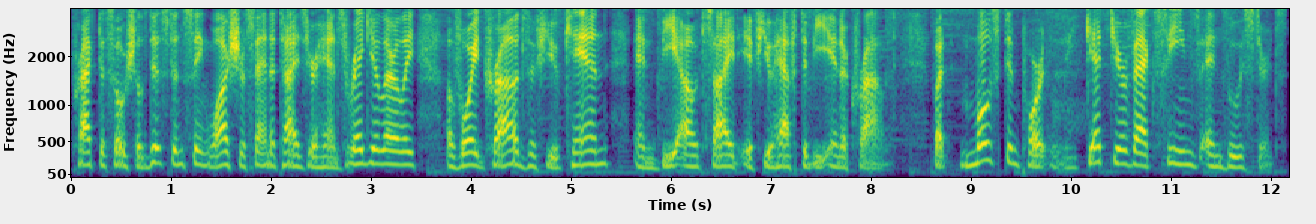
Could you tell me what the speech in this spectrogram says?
Practice social distancing. Wash or sanitize your hands regularly. Avoid crowds if you can, and be outside if you have to be in a crowd. But most importantly, get your vaccines and boosters.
